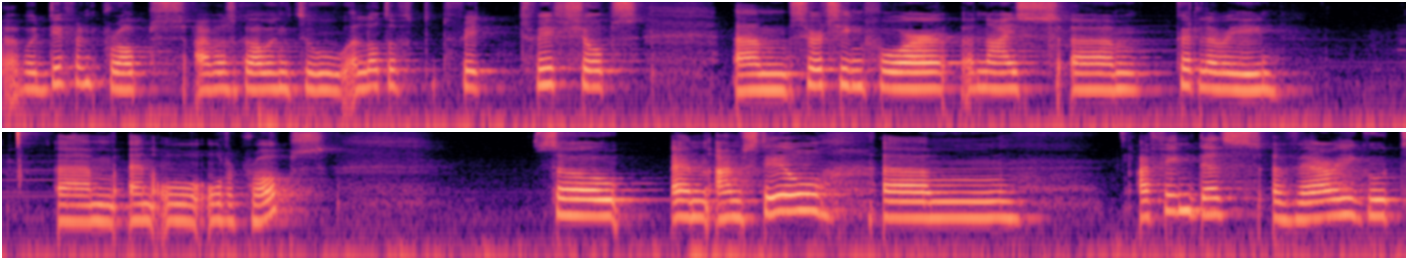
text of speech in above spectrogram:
uh, with different props. I was going to a lot of thrift shops um, searching for a nice um, cutlery um, and all, all the props. So and i'm still um, i think that's a very good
